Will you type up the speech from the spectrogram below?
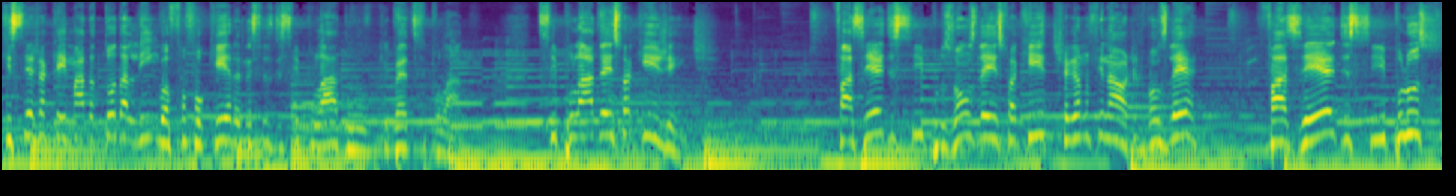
Que seja queimada toda a língua fofoqueira nesses discipulados que não é discipulado. Discipulado é isso aqui, gente. Fazer discípulos. Vamos ler isso aqui, chegando no final, gente. Vamos ler? Fazer discípulos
